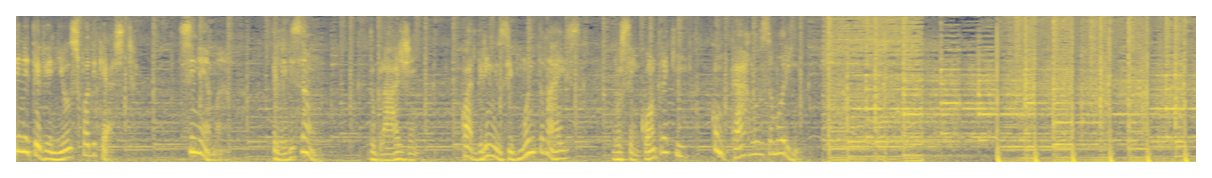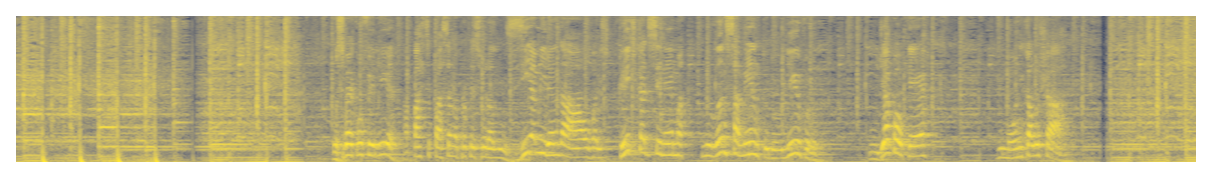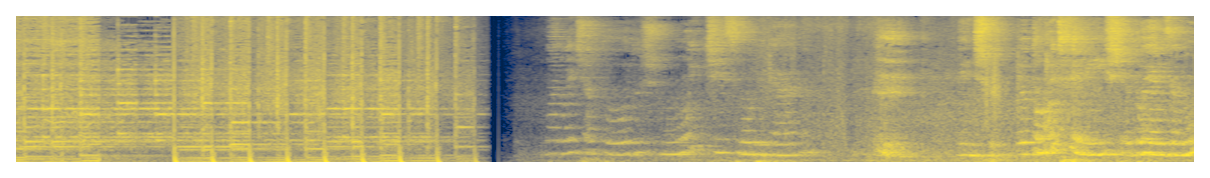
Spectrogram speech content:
Cine TV News Podcast. Cinema, televisão, dublagem, quadrinhos e muito mais. Você encontra aqui com Carlos Amorim. Você vai conferir a participação da professora Luzia Miranda Alves, crítica de cinema, no lançamento do livro Um Dia Qualquer, de Mônica Luchard.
